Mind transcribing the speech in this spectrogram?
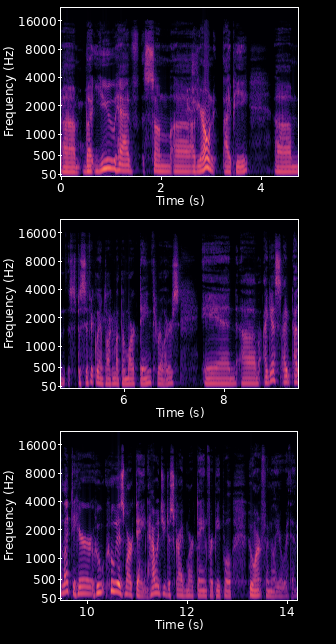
um, but you have some of your own IP. Um, specifically, I'm talking about the Marc Dane thrillers and um, I guess I'd, I'd, like to hear who who is Marc Dane. How would you describe Marc Dane for people who aren't familiar with him?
